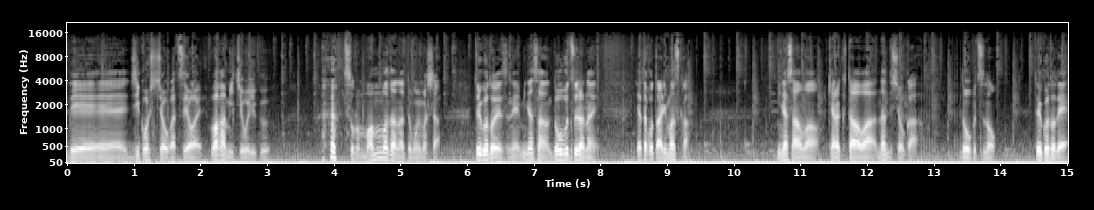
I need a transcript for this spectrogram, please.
で自己主張が強い。我が道を行く。そのまんまだなって思いました。ということでですね皆さん動物占いやったことありますか？皆さんはキャラクターは何でしょうか？動物の。ということで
